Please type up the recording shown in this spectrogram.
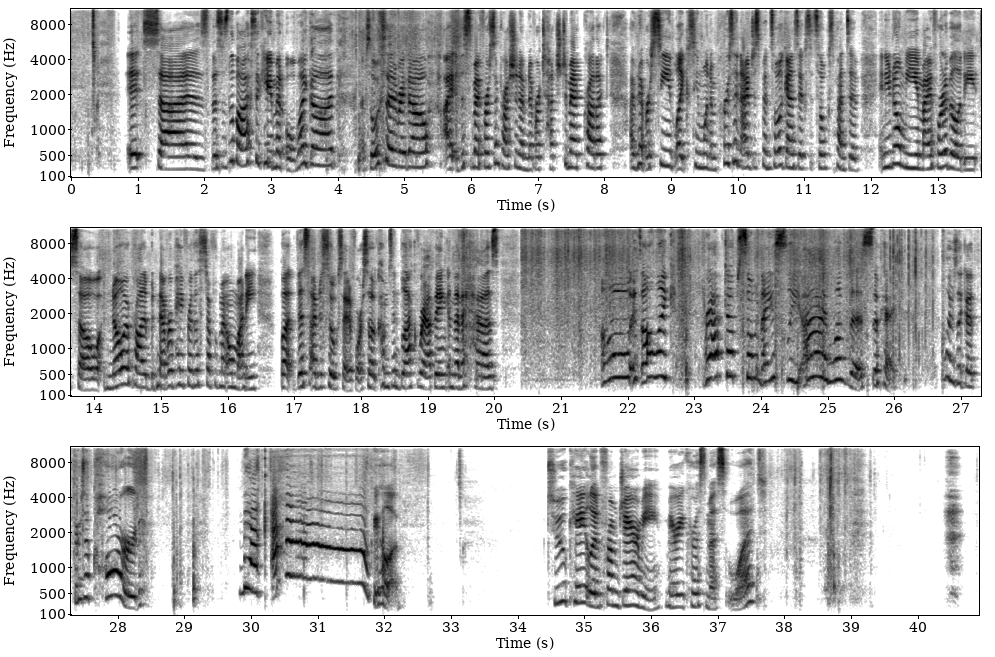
it says, this is the box that came in. Oh my god. I'm so excited right now. I This is my first impression. I've never touched a MAC product. I've never seen like seen one in person. I've just been so against it because it's so expensive. And you know me and my affordability. So no, I probably would never pay for this stuff with my own money. But this I'm just so excited for. So it comes in black wrapping and then it has Oh, it's all like wrapped up so nicely. Ah, I love this. Okay. Oh, there's like a, there's a card. Mac, ah! On. To Caitlin from Jeremy. Merry Christmas. What?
